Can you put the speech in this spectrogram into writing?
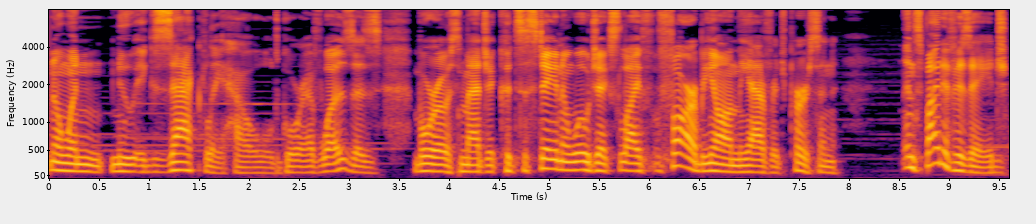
No one knew exactly how old Gorev was, as Boros magic could sustain a Wojek's life far beyond the average person. In spite of his age,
